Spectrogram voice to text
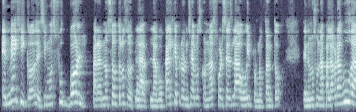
en México, decimos fútbol. Para nosotros, la, la vocal que pronunciamos con más fuerza es la O y por lo tanto tenemos una palabra aguda.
